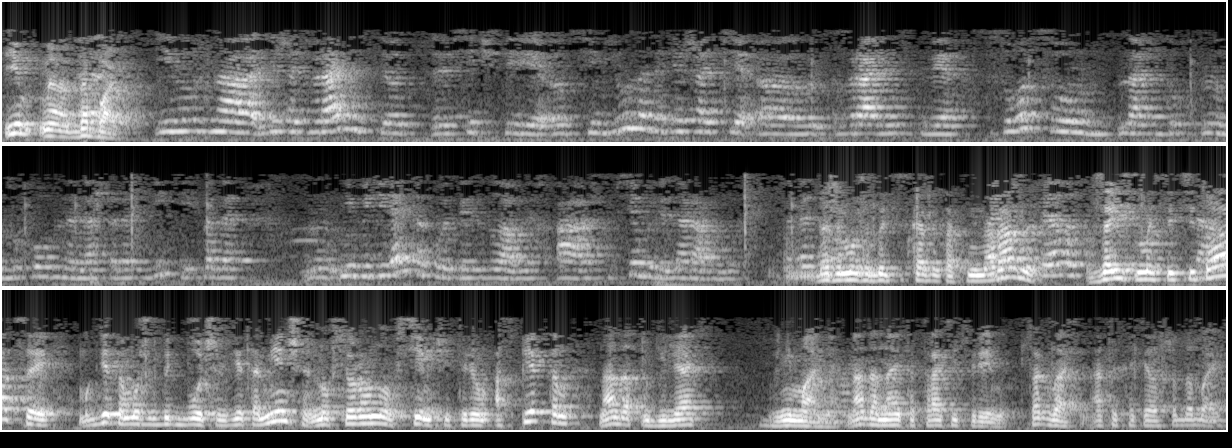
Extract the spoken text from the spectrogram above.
и э, добавь. И нужно держать в равенстве, вот, э, все четыре, вот, семью надо держать э, в равенстве, социум, наш дух, ну, духовное наше развитие, их надо ну, не выделять какой-то из главных, а чтобы все были на равных. Тогда Даже может быть, скажем так, не на равных, в зависимости от Да. ситуации, где-то может быть больше, где-то меньше, но все равно всем четырем аспектам надо уделять внимание, надо на это тратить время. Согласен. А ты хотела что добавить?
